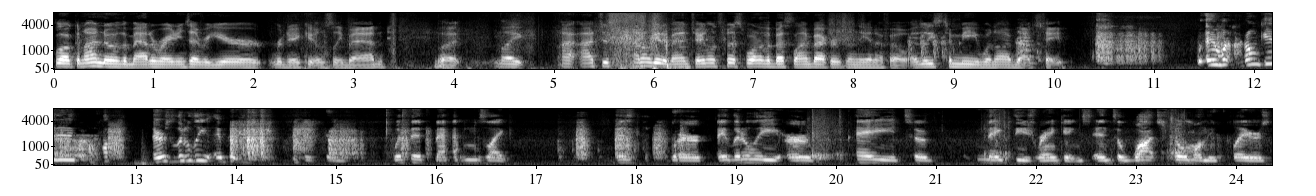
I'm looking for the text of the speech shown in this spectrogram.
look, and I know the Madden ratings every year are ridiculously bad, but like, I, I just I don't get it, man. Jaylon Smith's one of the best linebackers in the NFL, at least to me when I watch tape. And what I don't get it, there's literally a position within Madden's like business where they literally are paid to make these rankings and to watch film on these players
